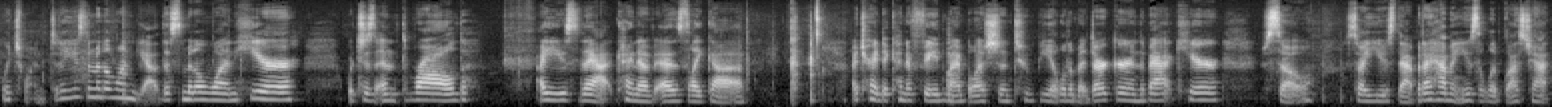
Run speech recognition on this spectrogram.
which one? Did I use the middle one? Yeah, this middle one here, which is enthralled. I use that kind of as like a, I tried to kind of fade my blush to be a little bit darker in the back here. So, so I used that, but I haven't used the lip gloss yet.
